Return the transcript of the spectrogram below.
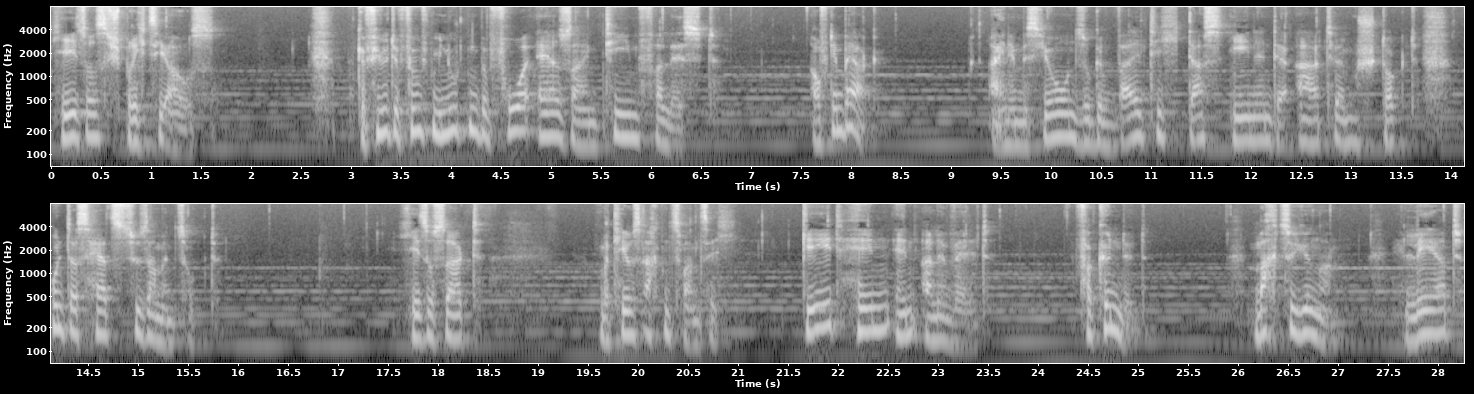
Jesus spricht sie aus. Gefühlte fünf Minuten bevor er sein Team verlässt. Auf dem Berg. Eine Mission so gewaltig, dass ihnen der Atem stockt und das Herz zusammenzuckt. Jesus sagt, Matthäus 28, Geht hin in alle Welt, verkündet, macht zu Jüngern, lehrt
